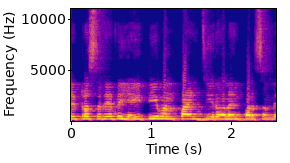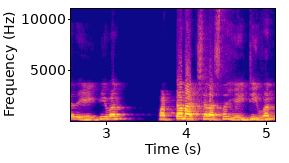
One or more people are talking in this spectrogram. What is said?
literacy rate eighty one point zero nine percent లేదా ఎయిటీ వన్. పట్టణ అక్షరాస్యత ఎయిటీ వన్.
